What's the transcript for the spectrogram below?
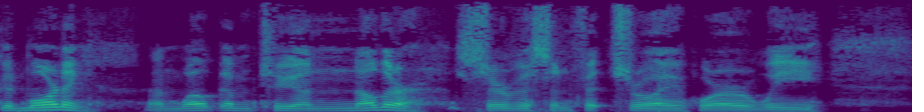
Good morning and welcome to another service in Fitzroy where we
